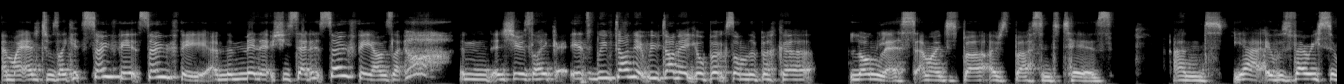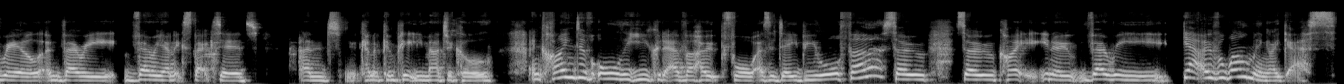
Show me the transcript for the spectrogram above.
and my editor was like it's Sophie it's Sophie and the minute she said it's Sophie I was like oh, and and she was like it's we've done it we've done it your book's on the booker long list and I just bur- I just burst into tears and yeah, it was very surreal and very, very unexpected and kind of completely magical and kind of all that you could ever hope for as a debut author. So, so kind, you know, very, yeah, overwhelming, I guess.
